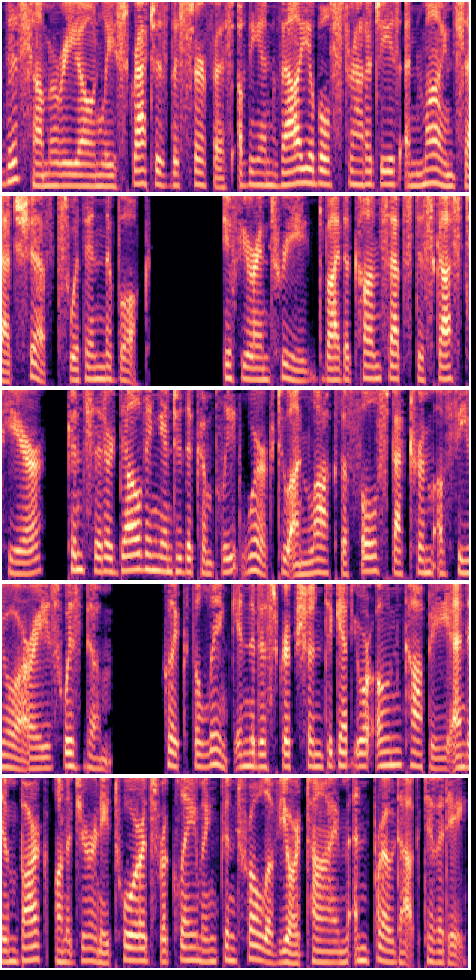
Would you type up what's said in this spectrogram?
This summary only scratches the surface of the invaluable strategies and mindset shifts within the book. If you're intrigued by the concepts discussed here, consider delving into the complete work to unlock the full spectrum of Fiore's wisdom. Click the link in the description to get your own copy and embark on a journey towards reclaiming control of your time and productivity.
